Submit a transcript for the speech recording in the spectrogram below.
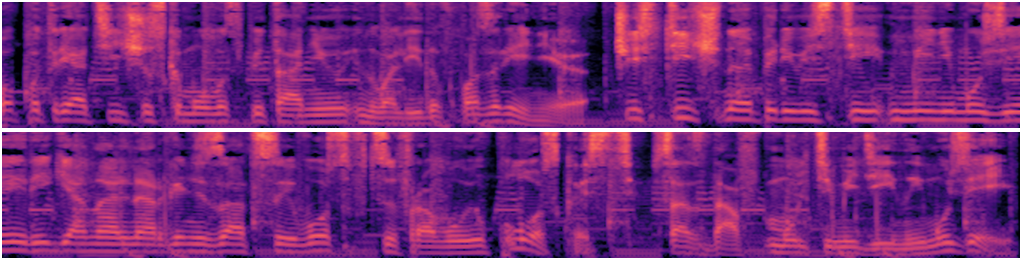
по патриотическому воспитанию инвалидов по зрению, частично перевести мини-музей региональной организации ВОЗ в цифровую плоскость, создав мультимедийный музей,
